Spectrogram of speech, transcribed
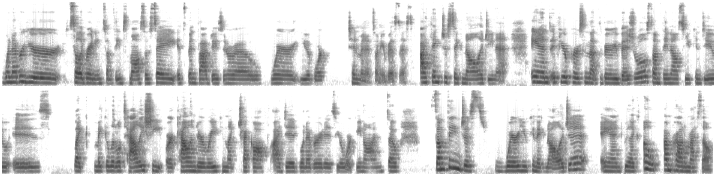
whenever you're celebrating something small, so say it's been five days in a row where you have worked 10 minutes on your business. I think just acknowledging it. And if you're a person that's very visual, something else you can do is like make a little tally sheet or a calendar where you can like check off I did whatever it is you're working on. So something just where you can acknowledge it and be like, "Oh, I'm proud of myself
